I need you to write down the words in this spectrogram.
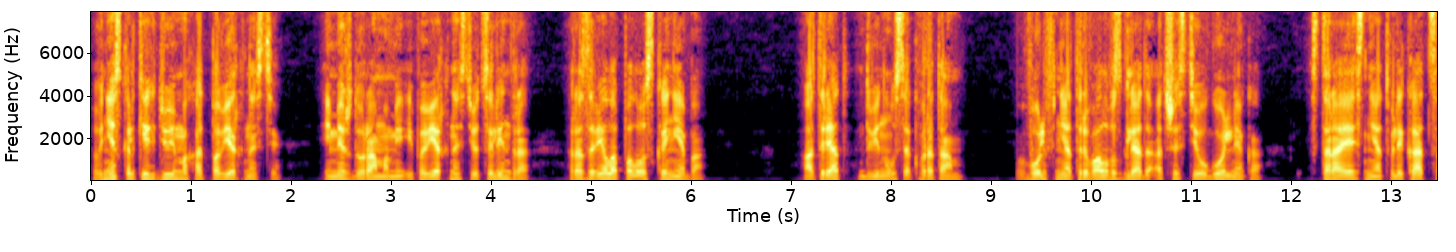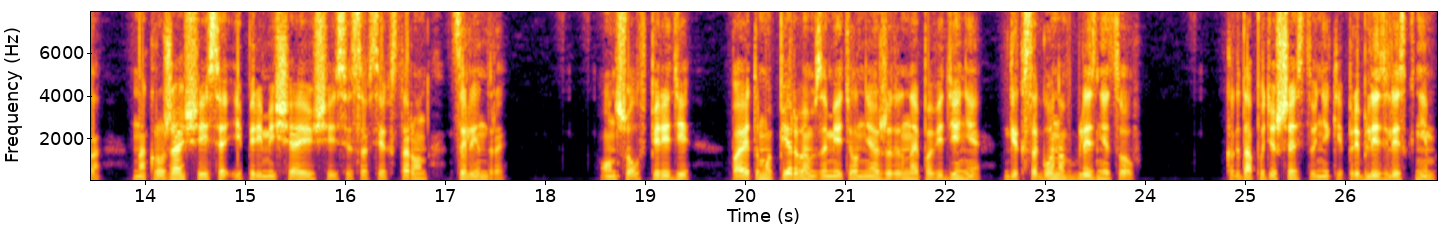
в нескольких дюймах от поверхности, и между рамами и поверхностью цилиндра разовела полоска неба. Отряд двинулся к вратам. Вольф не отрывал взгляда от шестиугольника, стараясь не отвлекаться на окружающиеся и перемещающиеся со всех сторон цилиндры. Он шел впереди, поэтому первым заметил неожиданное поведение гексагонов-близнецов. Когда путешественники приблизились к ним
